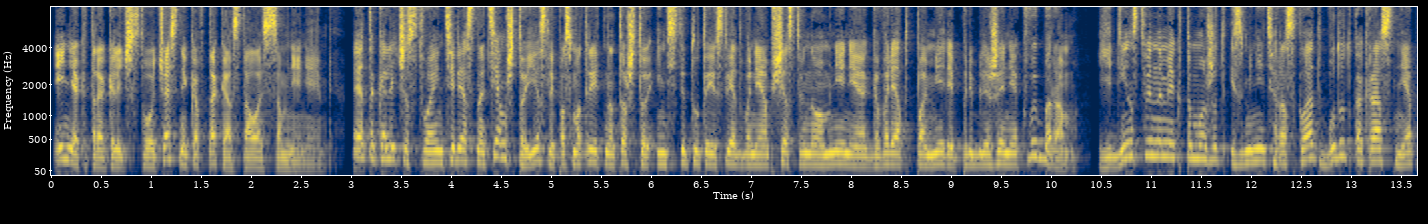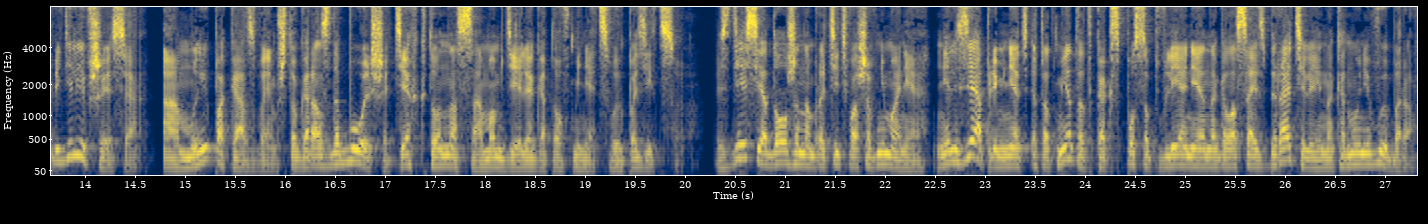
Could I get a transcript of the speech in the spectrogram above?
И некоторое количество участников так и осталось сомнениями. Это количество интересно тем, что если посмотреть на то, что институты исследования общественного мнения говорят по мере приближения к выборам, единственными, кто может изменить расклад, будут как раз неопределившиеся. А мы показываем, что гораздо больше тех, кто на самом деле готов менять свою позицию. Здесь я должен обратить ваше внимание. Нельзя применять этот метод как способ влияния на голоса избирателей накануне выборов.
